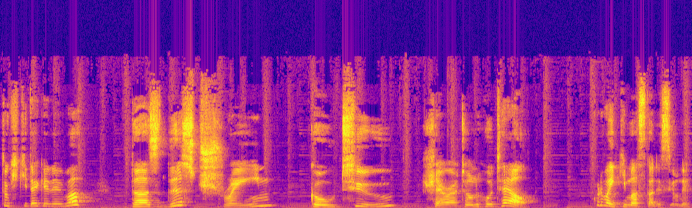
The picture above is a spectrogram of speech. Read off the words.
と聞きたければ、Does this train go to Sheraton Hotel? これは行きますかですよね。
